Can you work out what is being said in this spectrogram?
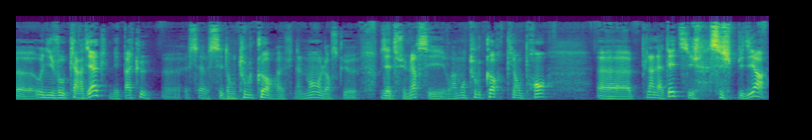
au niveau cardiaque, mais pas que. c'est dans tout le corps finalement. Lorsque vous êtes fumeur, c'est vraiment tout le corps qui en prend plein la tête, si je puis dire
